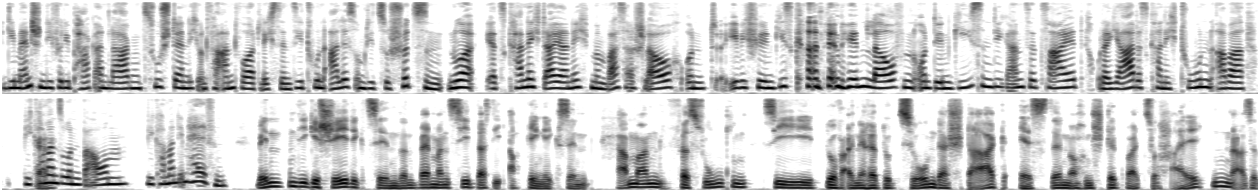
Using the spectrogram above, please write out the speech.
die Menschen, die für die Parkanlagen zuständig und verantwortlich sind, sie tun alles, um die zu schützen. Nur jetzt kann ich da ja nicht mit dem Wasserschlauch und ewig vielen Gießkannen hinlaufen und den gießen die ganze Zeit. Oder ja, das kann ich tun, aber wie kann ja. man so einen Baum, wie kann man dem helfen? Wenn die geschädigt sind und wenn man sieht, dass die abhängig sind, kann man versuchen, sie durch eine Reduktion der Starkäste noch ein Stück weit zu halten. Also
